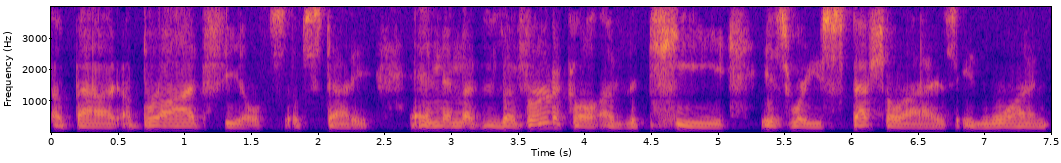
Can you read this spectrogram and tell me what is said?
about a broad fields of study. And then the, the vertical of the T is where you specialize in one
